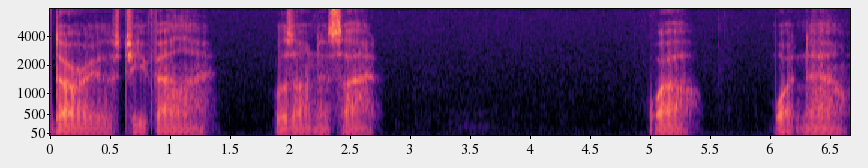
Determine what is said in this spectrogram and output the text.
Darya's chief ally, was on his side. Well, what now?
